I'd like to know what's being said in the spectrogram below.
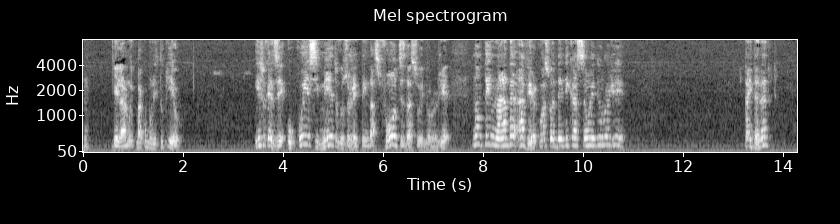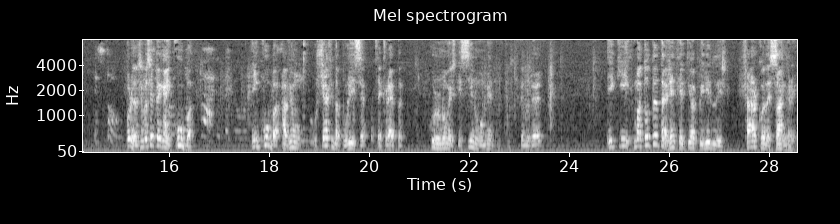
Hum? E ele era muito mais comunista do que eu. Isso quer dizer, o conhecimento que o sujeito tem das fontes da sua ideologia não tem nada a ver com a sua dedicação à ideologia. Está entendendo? Estou. Por exemplo, se você pegar em Cuba, em Cuba havia um, o chefe da polícia secreta, cujo nome eu esqueci no momento, ficando velho, e que matou tanta gente que ele tinha o apelido de Charco de Sangre.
